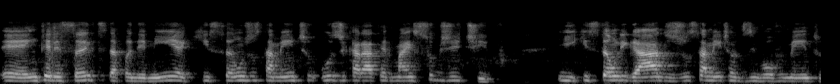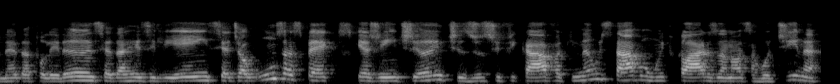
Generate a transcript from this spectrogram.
é, interessantes da pandemia, que são justamente os de caráter mais subjetivo e que estão ligados justamente ao desenvolvimento né, da tolerância, da resiliência, de alguns aspectos que a gente antes justificava que não estavam muito claros na nossa rotina,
